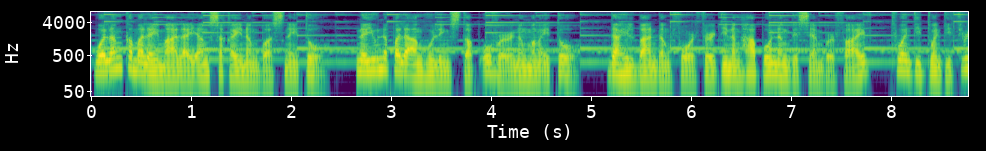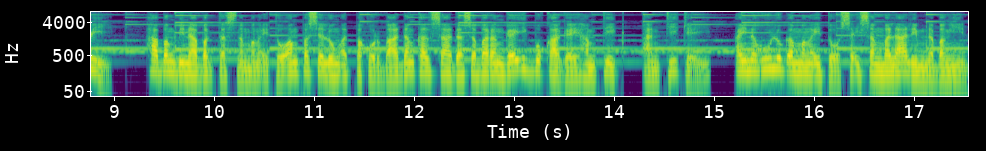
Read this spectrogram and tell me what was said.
Walang kamalay-malay ang sakay ng bus na ito, na yun na pala ang huling stopover ng mga ito, dahil bandang 4.30 ng hapon ng December 5, 2023, habang binabagtas ng mga ito ang pasilong at pakurbadang kalsada sa barangay Igbukagay Hamtik, Antique, ay nahulog ang mga ito sa isang malalim na bangin.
